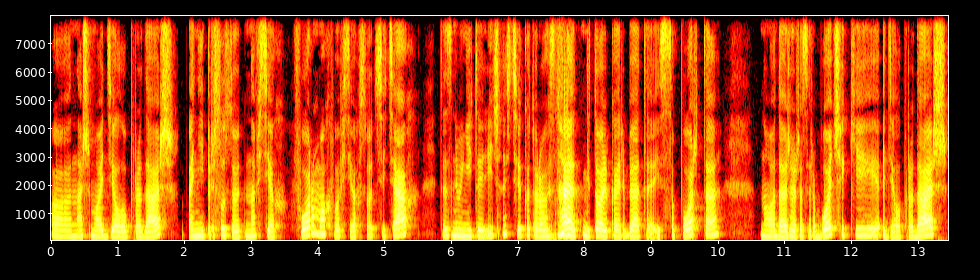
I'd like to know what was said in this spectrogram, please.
э, нашему отделу продаж. Они присутствуют на всех форумах, во всех соцсетях. Это знаменитые личности, которых знают не только ребята из саппорта, но даже разработчики, отдел продаж.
